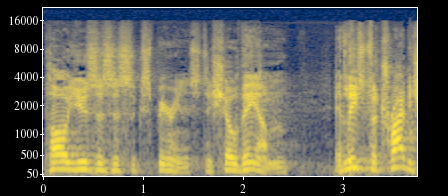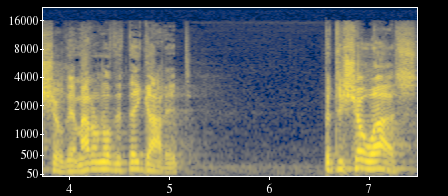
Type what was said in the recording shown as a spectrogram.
Paul uses this experience to show them at least to try to show them. I don't know that they got it, but to show us.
